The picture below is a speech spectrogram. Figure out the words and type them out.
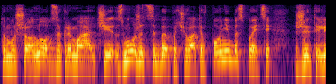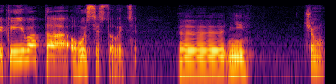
Тому що, ну, от, зокрема, чи зможуть себе почувати в повній безпеці жителі Києва та гості столиці? Е, ні. Чому?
